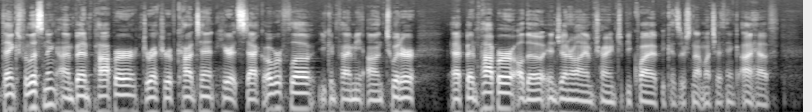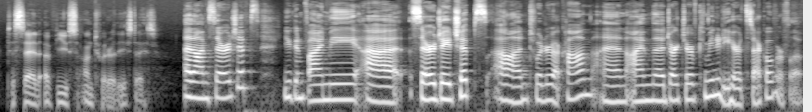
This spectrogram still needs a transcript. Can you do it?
Thanks for listening. I'm Ben Popper, Director of Content here at Stack Overflow. You can find me on Twitter at Ben Popper, although in general I am trying to be quiet because there's not much I think I have to say of use on Twitter these days. And I'm Sarah Chipps. You can find me at Sarah J. Chipps on twitter.com. And I'm the Director of Community here at Stack Overflow.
